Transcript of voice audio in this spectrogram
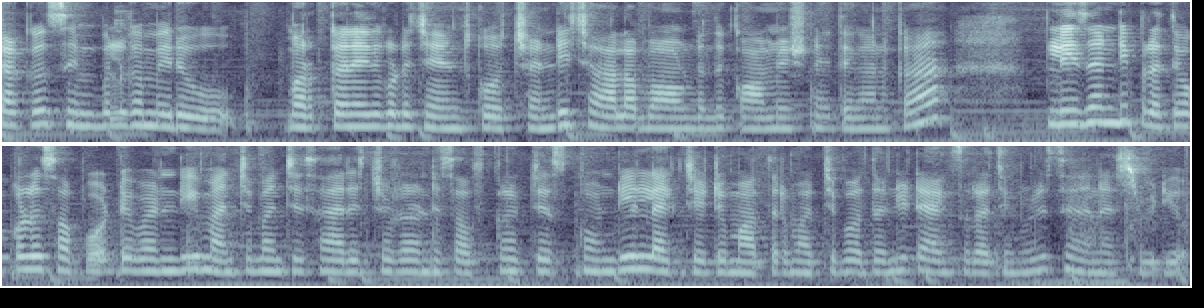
చక్కగా సింపుల్గా మీరు వర్క్ అనేది కూడా చేయించుకోవచ్చండి. చాలా బాగుంటుంది కాంబినేషన్ అయితే కనుక ప్లీజ్ అండి ప్రతి ఒక్కరు సపోర్ట్ ఇవ్వండి. మంచి మంచి శారీస్ చూడండి సబ్స్క్రైబ్ చేసుకోండి. లైక్ చేయటం మాత్రం మర్చిపోద్దండి. Thanks for watching. Next video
